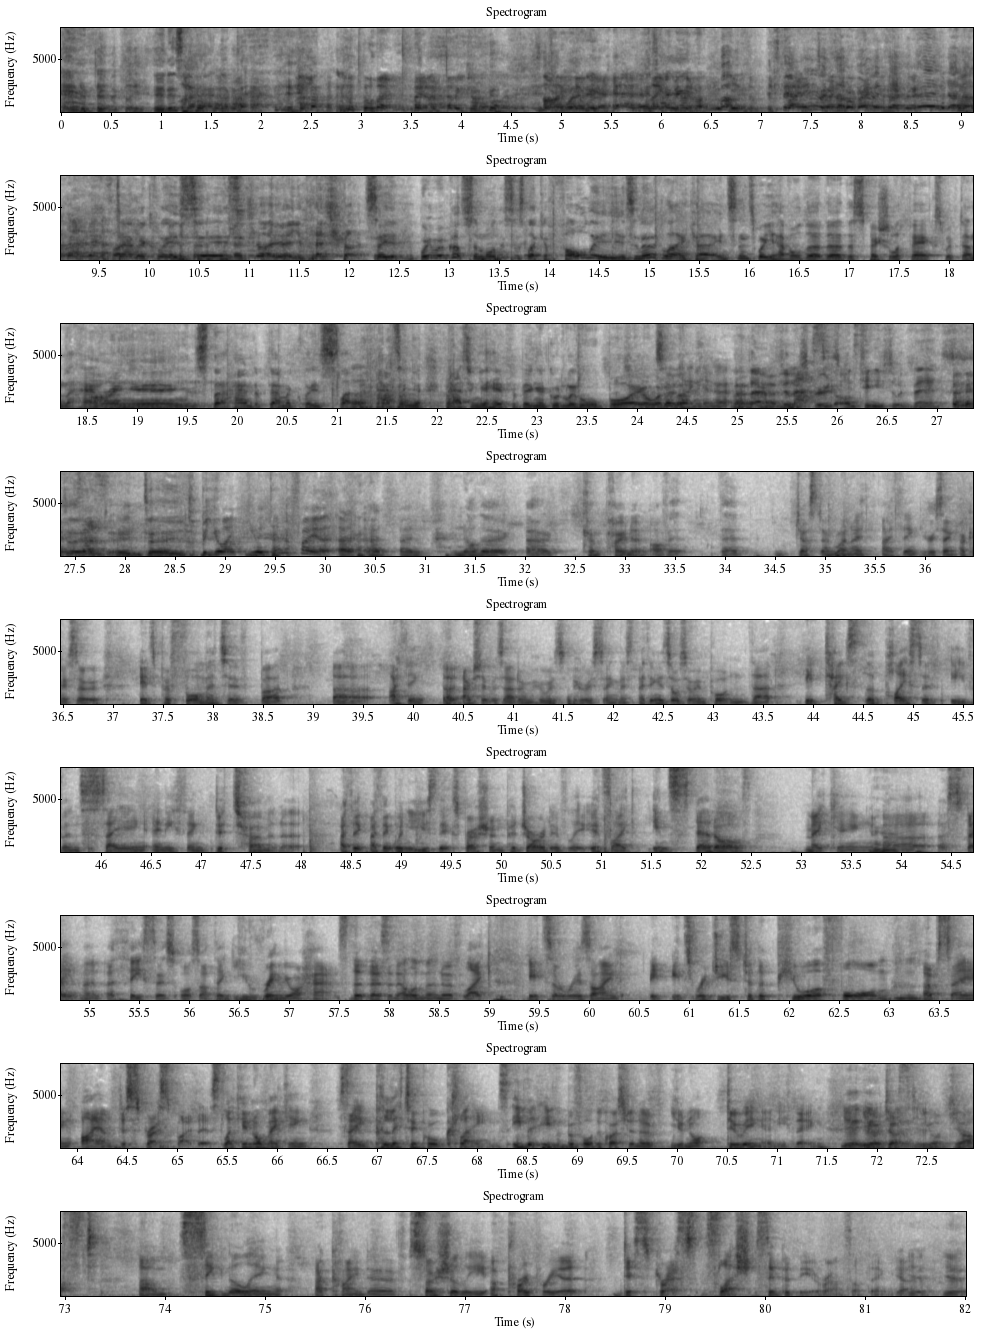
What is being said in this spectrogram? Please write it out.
It's the, the hand of Damocles it is the hand of wait, wait, I'm having trouble following this. Oh, wait. Give a hand, like, hanging with on. well, it's down here, it's up there, it's over there. No, no, look at it. Like- Damocles says. That's right, yeah, you, that's right. So we, we've got some more. This is like a foley, isn't it? Like uh, incidents where you have all the, the, the special effects. We've done the hand wringings, the hand of Damocles slapping, patting your patting your head for being a good little boy or So whatever. like in a, The a, Baron a Phil experience continues to advance. indeed, indeed. But you you identify a, a, another uh, component of it that Justin, when I I think you're saying okay, so it's performative, but. Uh, I think uh, actually it was Adam who was who was saying this. I think it's also important that it takes the place of even saying anything determinate. I think I think when you use the expression pejoratively, it's like instead of making uh, a statement, a thesis, or something, you wring your hands. That there's an element of like it's a resigned. It, it's reduced to the pure form of saying I am distressed by this. Like you're not making, say, political claims. Even even before the question of you're not doing anything. Yeah, yeah, You're just yeah, yeah. you're just um, signaling a kind of socially appropriate distress slash sympathy around something. Yeah. Yeah, yeah,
